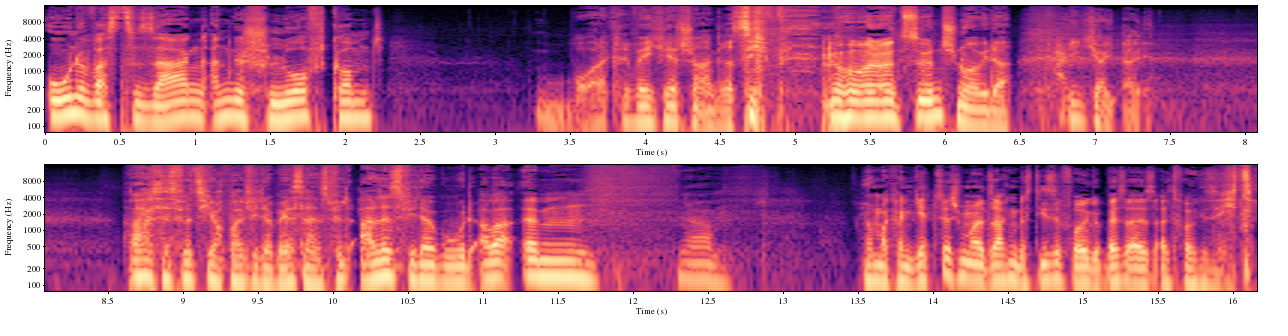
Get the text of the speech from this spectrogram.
ohne was zu sagen, angeschlurft kommt. Boah, da kriege ich jetzt schon aggressiv. Oder Zündschnur wieder. Ei, ei, ei. Ach, das wird sich auch bald wieder besser. Es wird alles wieder gut. Aber, ähm, ja. Ja, man kann jetzt ja schon mal sagen, dass diese Folge besser ist als Folge 60.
